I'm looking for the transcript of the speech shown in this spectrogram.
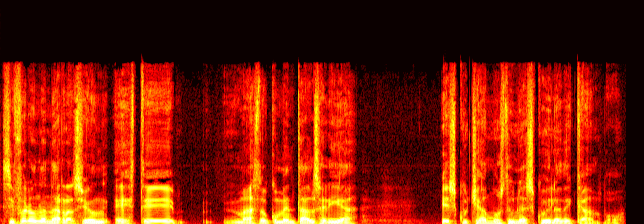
si fuera una narración este, más documental sería, escuchamos de una escuela de campo,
